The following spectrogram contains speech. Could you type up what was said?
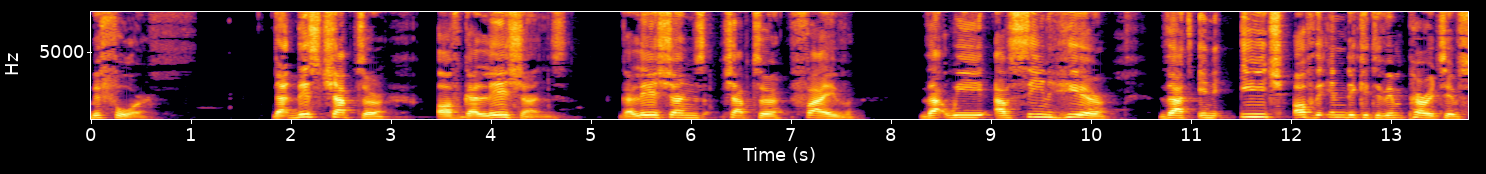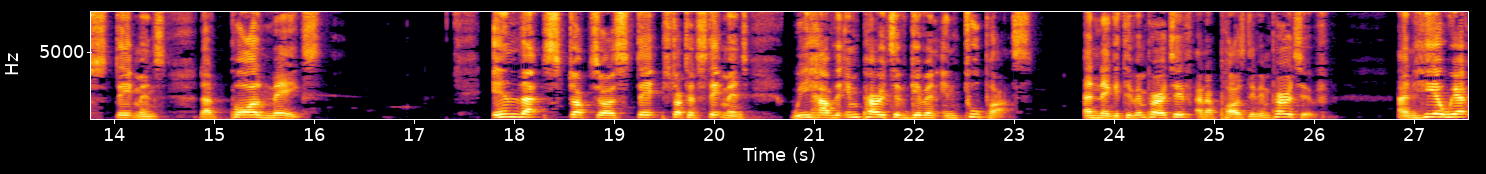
before, that this chapter of Galatians, Galatians chapter 5, that we have seen here that in each of the indicative imperative statements that Paul makes, in that structural structured statement, we have the imperative given in two parts a negative imperative and a positive imperative. And here we, are,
